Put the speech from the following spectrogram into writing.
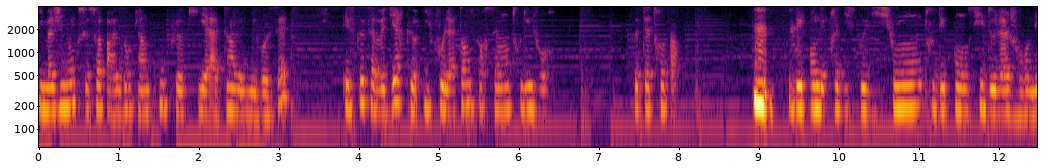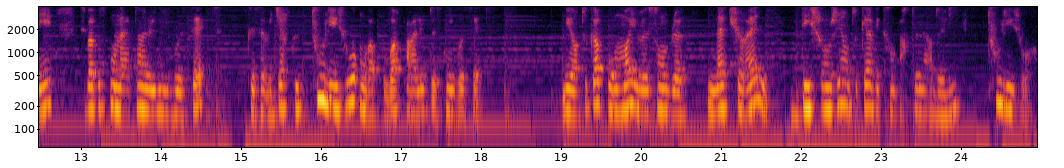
Imaginons que ce soit par exemple un couple qui a atteint le niveau 7. Est-ce que ça veut dire qu'il faut l'attendre forcément tous les jours? Peut-être pas. Hmm. Tout dépend des prédispositions, tout dépend aussi de la journée. C'est pas parce qu'on a atteint le niveau 7 que ça veut dire que tous les jours on va pouvoir parler de ce niveau 7. Mais en tout cas, pour moi, il me semble naturel d'échanger en tout cas avec son partenaire de vie tous les jours.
